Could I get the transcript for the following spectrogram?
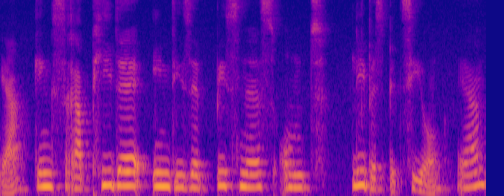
ja, ging's rapide in diese Business- und Liebesbeziehung. Ja?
